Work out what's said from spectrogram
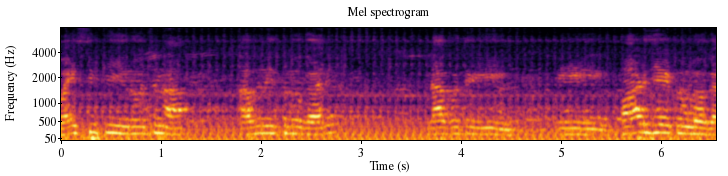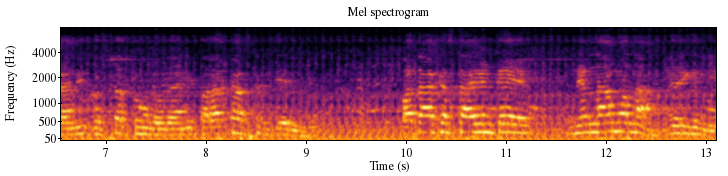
వైసీపీ ఈ రోజున అవినీతిలో కానీ లేకపోతే ఈ ఈ పాడు చేయటంలో కానీ దుష్టత్వంలో కానీ పరాకాష్ఠకు చేరింది. పతాక స్థాయి అంటే నిన్న మొన్న జరిగింది.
